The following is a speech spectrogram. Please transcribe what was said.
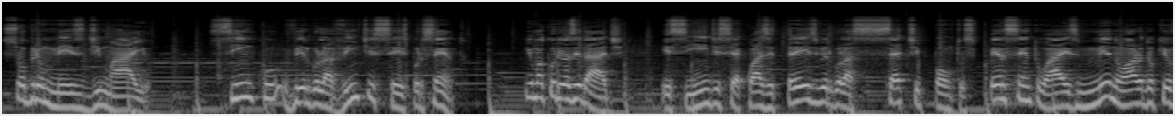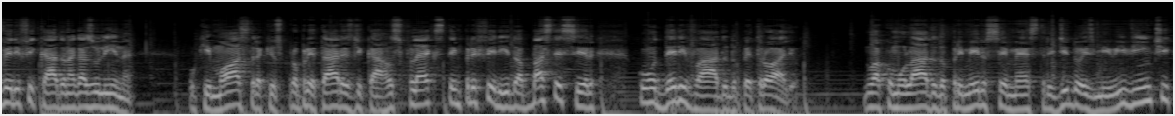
sobre o mês de maio, 5,26%. E uma curiosidade: esse índice é quase 3,7 pontos percentuais menor do que o verificado na gasolina, o que mostra que os proprietários de carros flex têm preferido abastecer com o derivado do petróleo. No acumulado do primeiro semestre de 2020,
